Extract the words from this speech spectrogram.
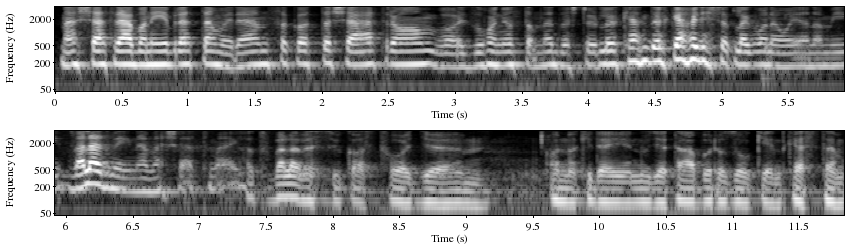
más sátrában ébredtem, vagy rám szakadt a sátram, vagy zuhanyoztam nedves törlőkendőkkel, hogy esetleg van-e olyan, ami veled még nem esett meg. Hát belevesszük azt, hogy annak idején ugye táborozóként kezdtem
